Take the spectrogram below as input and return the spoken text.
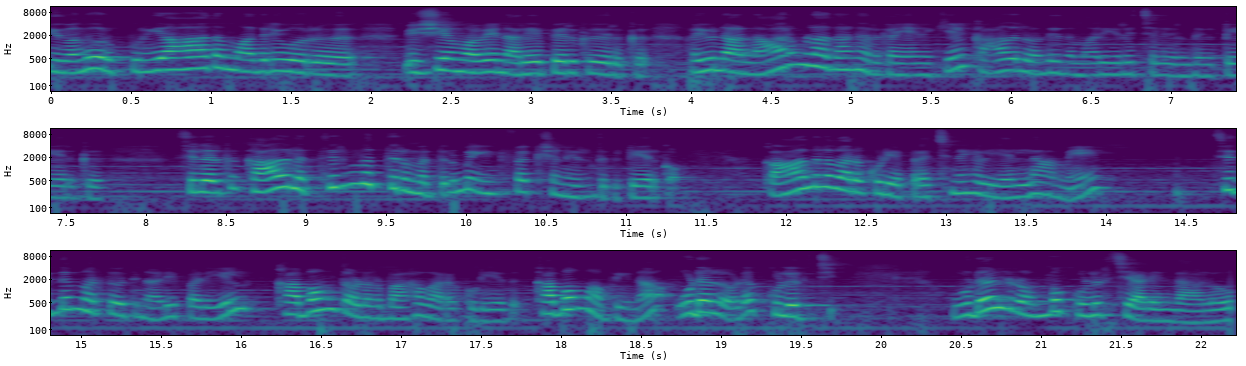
இது வந்து ஒரு புரியாத மாதிரி ஒரு விஷயமாகவே நிறைய பேருக்கு இருக்குது ஐயோ நான் நார்மலாக தானே இருக்கேன். எனக்கு ஏன் காதில் வந்து இந்த மாதிரி இரைச்சல் இருந்துக்கிட்டே இருக்குது சிலருக்கு காதில் திரும்ப திரும்ப திரும்ப இன்ஃபெக்ஷன் இருந்துக்கிட்டே இருக்கும். காதில் வரக்கூடிய பிரச்சனைகள் எல்லாமே சித்த மருத்துவத்தின் அடிப்படையில் கபம் தொடர்பாக வரக்கூடியது. கபம் அப்படின்னா உடலோட குளிர்ச்சி. உடல் ரொம்ப குளிர்ச்சி அடைந்தாலோ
